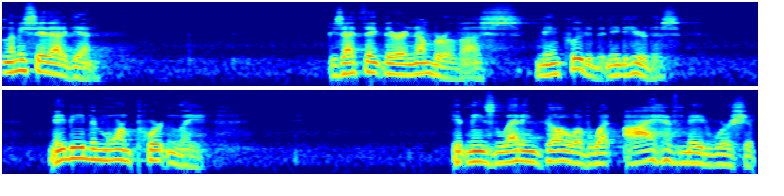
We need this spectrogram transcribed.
Let me say that again. Because I think there are a number of us, me included, that need to hear this. Maybe even more importantly, it means letting go of what I have made worship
